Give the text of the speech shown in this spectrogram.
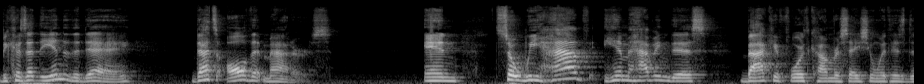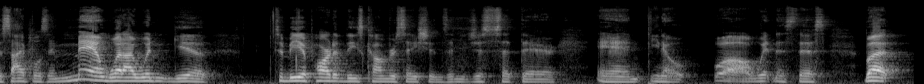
Because at the end of the day, that's all that matters. And so we have him having this back and forth conversation with his disciples. And man, what I wouldn't give to be a part of these conversations and just sit there and, you know, whoa, witness this. But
